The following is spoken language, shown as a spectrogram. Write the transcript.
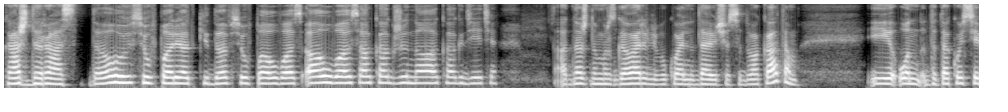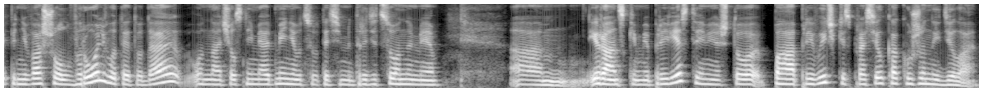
каждый раз. Да, все в порядке, да, все а у вас, а у вас, а как жена, а как дети. Однажды мы разговаривали буквально давеча с адвокатом, и он до такой степени вошел в роль вот эту, да, он начал с ними обмениваться вот этими традиционными иранскими приветствиями, что по привычке спросил, как у жены дела.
